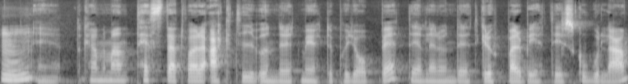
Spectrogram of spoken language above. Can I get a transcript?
Mm. Då kan man testa att vara aktiv under ett möte på jobbet eller under ett grupparbete i skolan.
